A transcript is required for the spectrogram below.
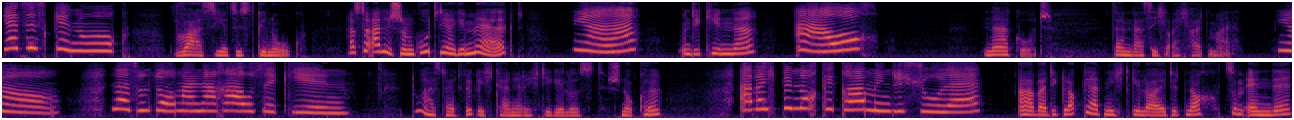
Jetzt ist genug. Was jetzt ist genug? Hast du alles schon gut dir gemerkt? Ja. Und die Kinder? Auch. Na gut, dann lass ich euch heute mal. Ja. Lass uns doch mal nach Hause gehen. Du hast heute wirklich keine richtige Lust, Schnuckel. Aber ich bin noch gekommen in die Schule. Aber die Glocke hat nicht geläutet noch zum Ende.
